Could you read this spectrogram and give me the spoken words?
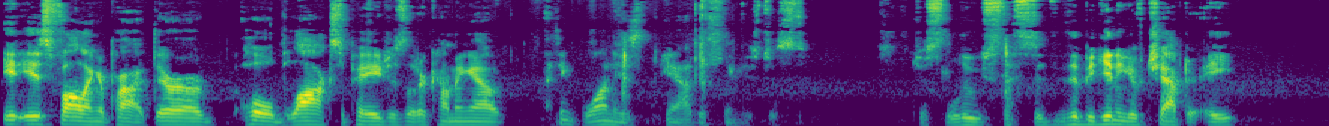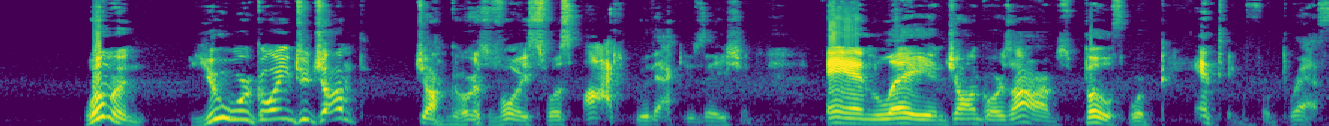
it is falling apart. There are whole blocks of pages that are coming out. I think one is, yeah, this thing is just, just loose. That's the, the beginning of chapter eight. Woman, you were going to jump. Jongor's voice was hot with accusation. Anne lay in Jongor's arms. Both were panting for breath.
